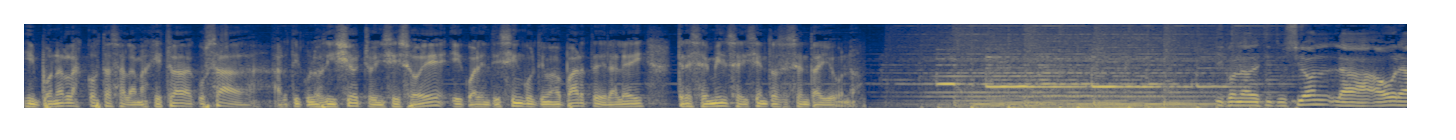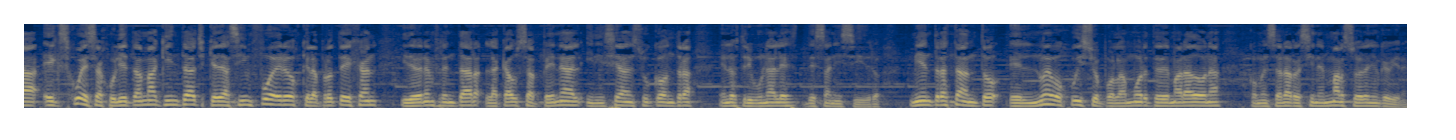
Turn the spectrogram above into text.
Imponer las costas a la magistrada acusada. Artículos 18, inciso E y 45, última parte de la ley 13.661. Y con la destitución, la ahora ex jueza Julieta McIntosh queda sin fueros que la protejan y deberá enfrentar la causa penal iniciada en su contra en los tribunales de San Isidro. Mientras tanto, el nuevo juicio por la muerte de Maradona comenzará recién en marzo del año que viene.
